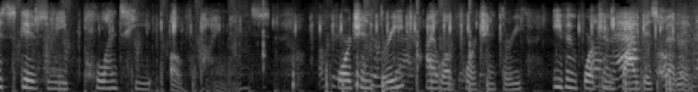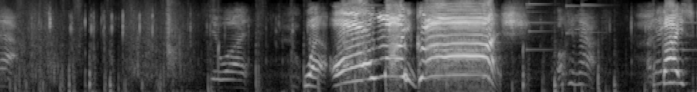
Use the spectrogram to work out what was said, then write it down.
This gives me plenty of diamonds. Okay, Fortune 3. I love Fortune 3. Even Fortune Oh, 5 is better. See what? What? Oh my gosh! Okay. I Guys,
